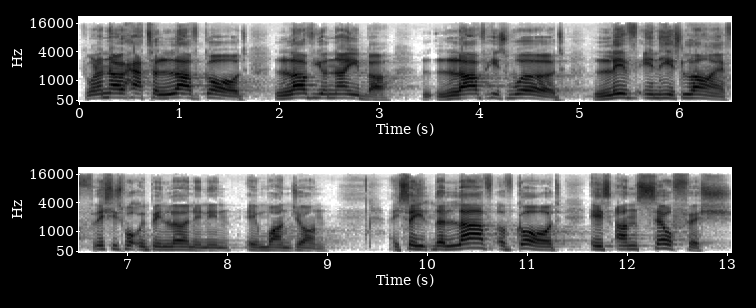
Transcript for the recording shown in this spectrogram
If you want to know how to love God, love your neighbor, love his word, live in his life. This is what we've been learning in, in 1 John. You see, the love of God is unselfish.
